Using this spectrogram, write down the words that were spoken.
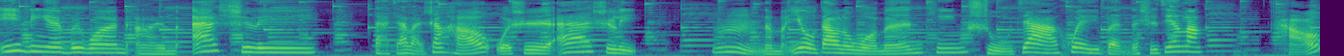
evening, everyone. I'm Ashley. 大家晚上好，我是 Ashley。嗯，那么又到了我们听暑假绘本的时间啦。好，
